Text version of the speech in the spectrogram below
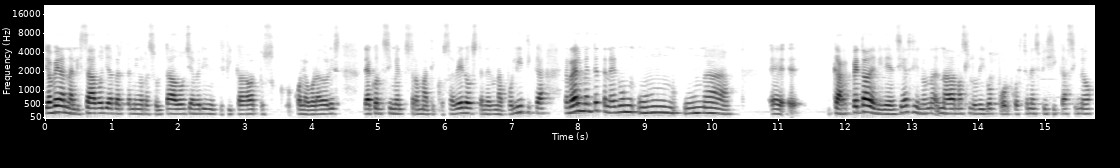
ya haber analizado, ya haber tenido resultados, ya haber identificado a tus colaboradores de acontecimientos traumáticos severos, tener una política, realmente tener un, un, una... Eh, carpeta de evidencias, y no nada más lo digo por cuestiones físicas, sino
